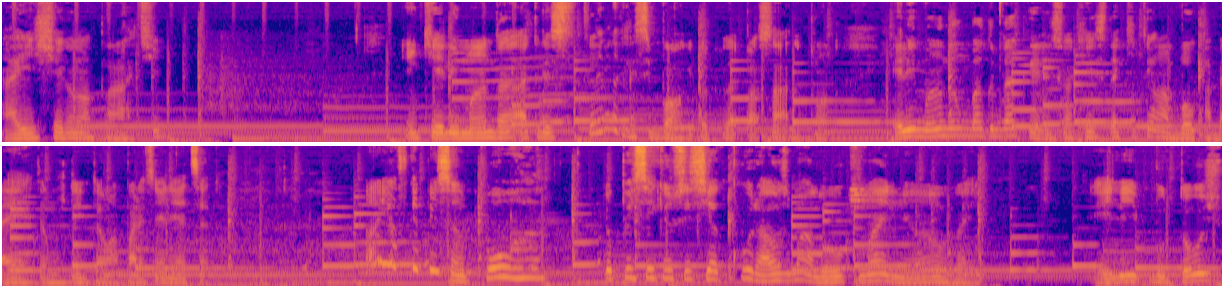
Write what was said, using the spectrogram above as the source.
Aí chega uma parte em que ele manda aqueles. Lembra daquele cyborg do episódio passado? Pronto. Ele manda um bagulho daquele, só que esse daqui tem uma boca aberta, uns dentão aparecendo etc. Aí eu fiquei pensando, porra, eu pensei que o Cici ia curar os malucos, mas não, velho. Ele botou os,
